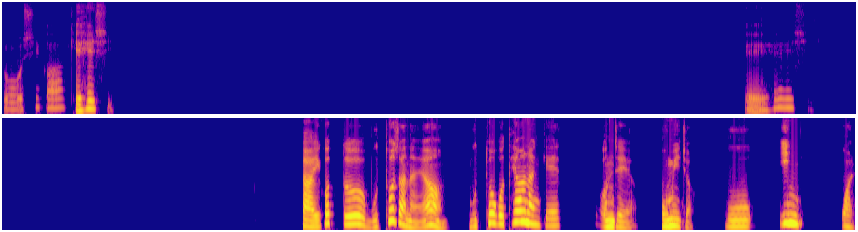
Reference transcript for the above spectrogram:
또 시가 개해시 개해시 자 이것도 무토잖아요. 무토고 태어난 게 언제예요? 봄이죠. 무 인 월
